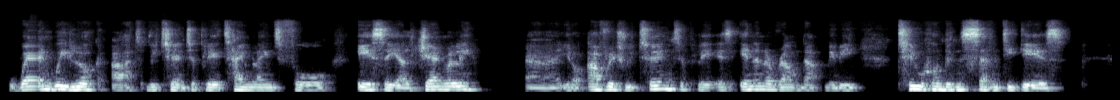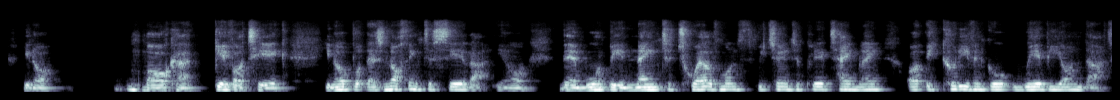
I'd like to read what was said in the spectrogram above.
when we look at return to play timelines for ACL generally, uh, you know, average return to play is in and around that maybe 270 days, you know, marker, give or take, you know, but there's nothing to say that, you know, there won't be a nine to 12 month return to play timeline, or it could even go way beyond that.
